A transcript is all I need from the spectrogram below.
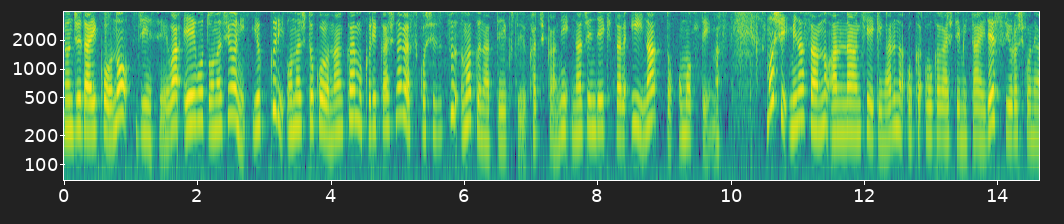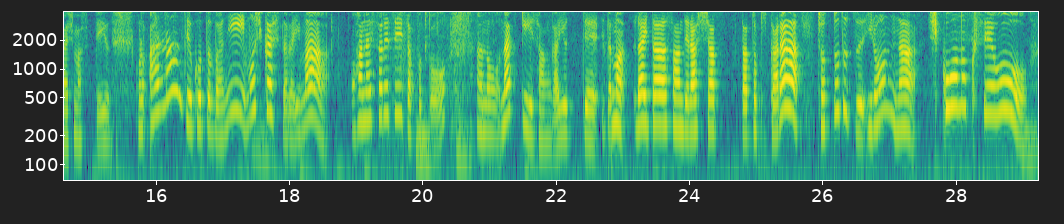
40代以降の人生は英語と同じようにゆっくり同じところを何回も繰り返しながら少しずつ上手くなっていくという価値観に馴染んでいけたらいいなと思っています。もし皆さんのアンラーン経験があるのはお伺いしてみたいです。よろしくお願いしますっていう。このアンラーンっていう言葉にもしかしたら今、お話しされていたことを、うん、あのナッキーさんが言ってまあ、ライターさんでいらっしゃった時からちょっとずついろんな思考の癖を、うん、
